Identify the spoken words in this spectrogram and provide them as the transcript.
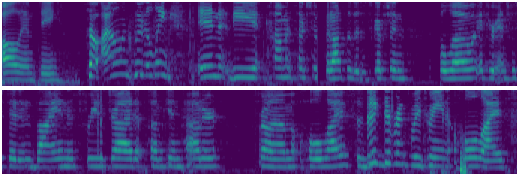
All empty. So I will include a link in the comment section, but also the description below if you're interested in buying this freeze-dried pumpkin powder from Whole Life. The big difference between Whole Life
